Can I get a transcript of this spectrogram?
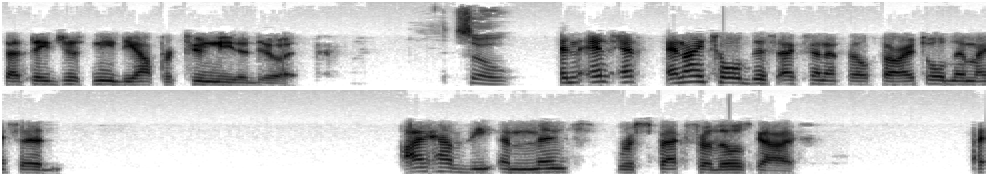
That they just need the opportunity to do it. So And and and, and I told this ex NFL star, I told them, I said, I have the immense respect for those guys. I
